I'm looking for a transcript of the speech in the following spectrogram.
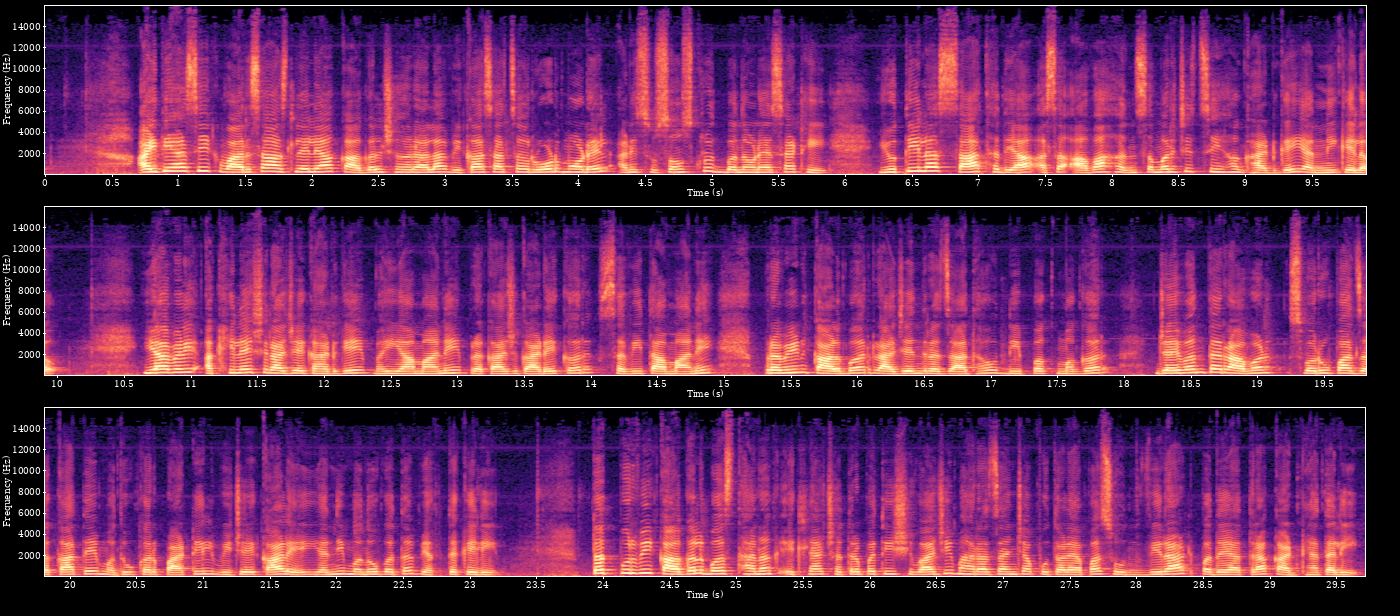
ऐतिहासिक वारसा असलेल्या कागल शहराला विकासाचं रोड मॉडेल आणि सुसंस्कृत बनवण्यासाठी युतीला साथ द्या असं आवाहन समरजित सिंह घाटगे यांनी केलं. यावेळी अखिलेश राजे घाटगे भैया माने प्रकाश गाडेकर सविता माने प्रवीण काळबर राजेंद्र जाधव दीपक मगर जयवंत रावण स्वरूपा जकाते मधुकर पाटील विजय काळे यांनी मनोगत व्यक्त केली. तत्पूर्वी कागल बस स्थानक इथल्या छत्रपती शिवाजी महाराजांच्या पुतळ्यापासून विराट पदयात्रा काढण्यात आली.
